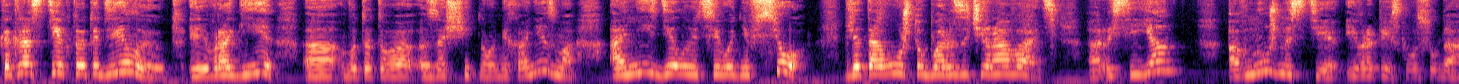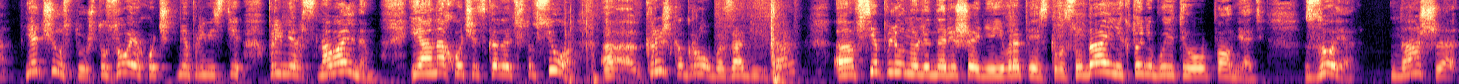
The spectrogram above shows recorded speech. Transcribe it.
как раз те, кто это делают, и враги а, вот этого защитного механизма, они делают сегодня все для того, чтобы разочаровать а, россиян в нужности Европейского суда. Я чувствую, что Зоя хочет мне привести пример с Навальным, и она хочет сказать, что все, а, крышка гроба забита, а, все плюнули на решение Европейского суда, и никто не будет его выполнять. Зоя, наша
